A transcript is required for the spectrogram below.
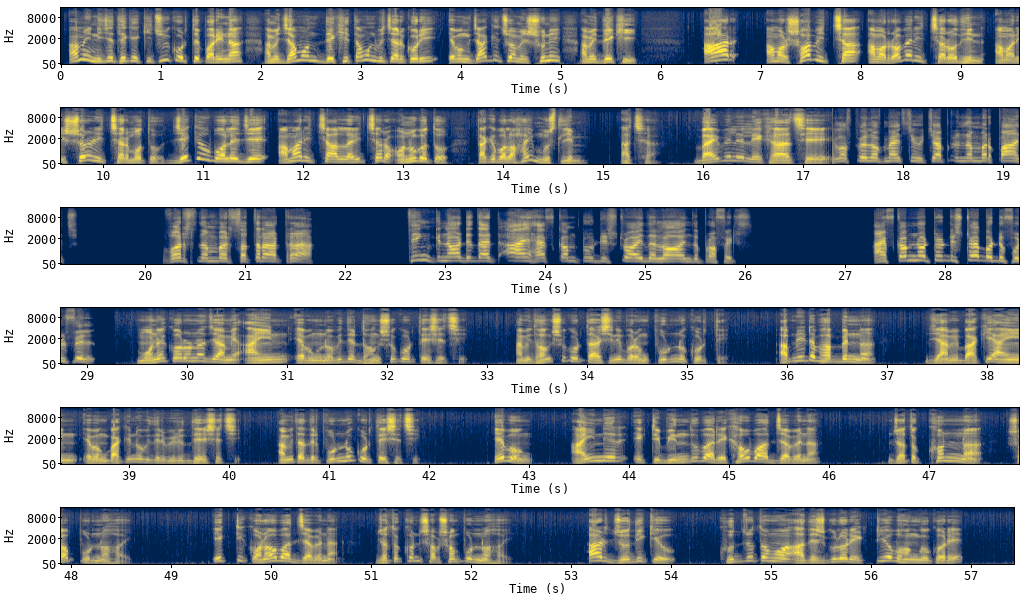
আমি নিজে থেকে কিছুই করতে পারি না। আমি যেমন দেখি তেমন বিচার করি এবং যা কিছু আমি শুনি আমি দেখি। আর আমার সব ইচ্ছা আমার রবের ইচ্ছার অধীন আমার ঈশ্বরের ইচ্ছার মতো যে কেউ বলে যে আমার ইচ্ছা আল্লাহর ইচ্ছার অনুগত তাকে বলা হয় মুসলিম আচ্ছা বাইবেলে লেখা আছে Gospel of Matthew, chapter number 5, verse number 17-18. Think not that I have come to destroy the law and the prophets. I have come not to destroy but to fulfill. মনে করো না যে আমি আইন এবং নবীদের ধ্বংস করতে এসেছি আমি ধ্বংস করতে আসিনি বরং পূর্ণ করতে আপনি এটা ভাববেন না যে আমি বাকি আইন এবং বাকি নবীদের বিরুদ্ধে এসেছি। আমি তাদের পূর্ণ করতে এসেছি। এবং আইনের একটি বিন্দু বা রেখাও বাদ যাবে না। যতক্ষণ না সব পূর্ণ হয়। একটি কণাও বাদ যাবে না, যতক্ষণ সব সম্পূর্ণ হয়। আর যদি কেউ ক্ষুদ্রতম আদেশগুলোর একটিও ভঙ্গ করে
